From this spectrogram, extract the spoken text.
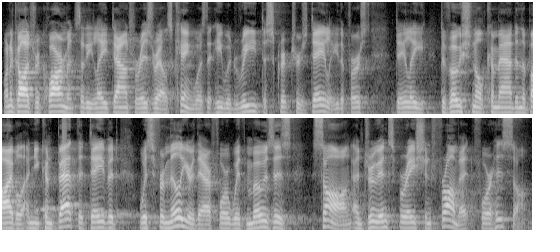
One of God's requirements that he laid down for Israel's king was that he would read the scriptures daily, the first daily devotional command in the Bible. And you can bet that David was familiar, therefore, with Moses' song and drew inspiration from it for his song.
